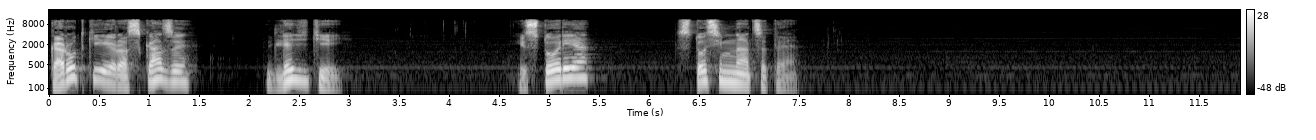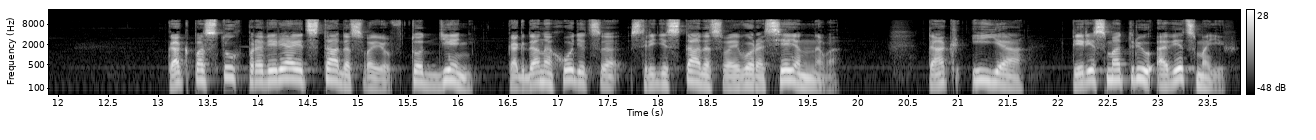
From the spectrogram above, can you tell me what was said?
Короткие рассказы для детей. История 117. Как пастух проверяет стадо свое в тот день, когда находится среди стада своего рассеянного, так и я пересмотрю овец моих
